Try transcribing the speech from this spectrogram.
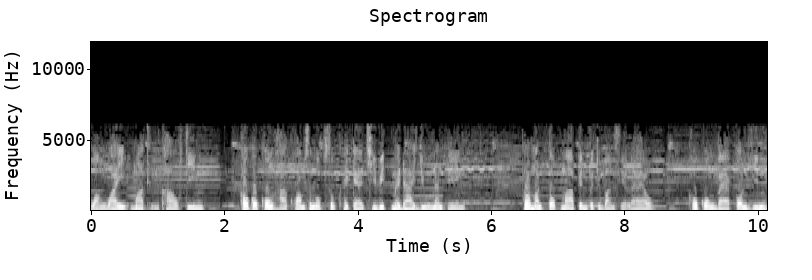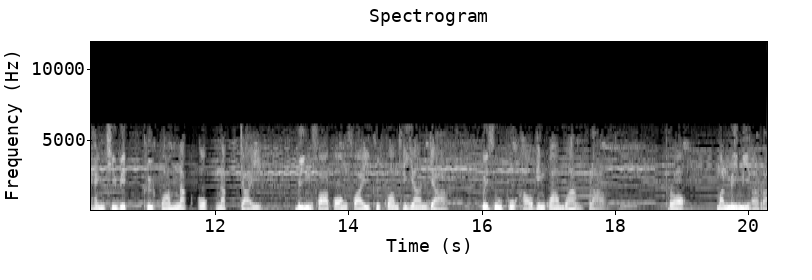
หวังไว้มาถึงข้าวจริง เขาก็คงหาความสงบสุขให้แก่ชีวิตไม่ได้อยู่นั่นเอง เพราะมันตกมาเป็นปัจจุบันเสียแล้ว เขาคงแบกก้อนหินแห่งชีวิต คือความหนักอกหนักใจ วิ่งฝ่ากองไฟคือความทยานอยาก ไปสู่ภูเขาแห่งความว่างเปล่า เพราะมันไม่มีอะไร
